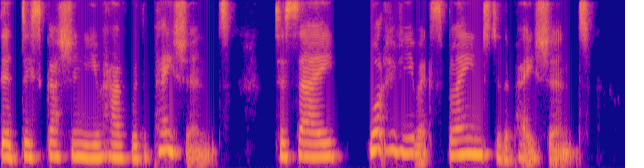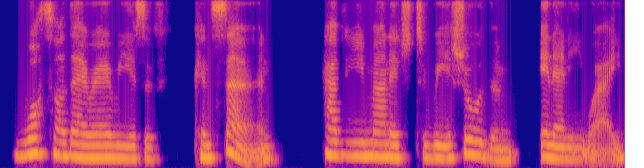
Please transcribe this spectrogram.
the discussion you have with the patient to say, What have you explained to the patient? What are their areas of concern? Have you managed to reassure them in any way.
